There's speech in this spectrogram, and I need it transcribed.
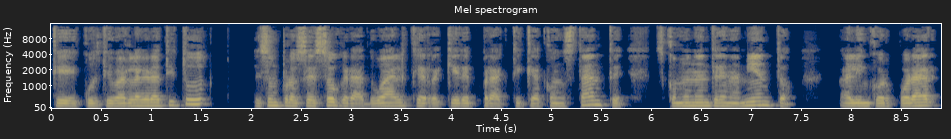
que cultivar la gratitud es un proceso gradual que requiere práctica constante. Es como un entrenamiento. Al incorporar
